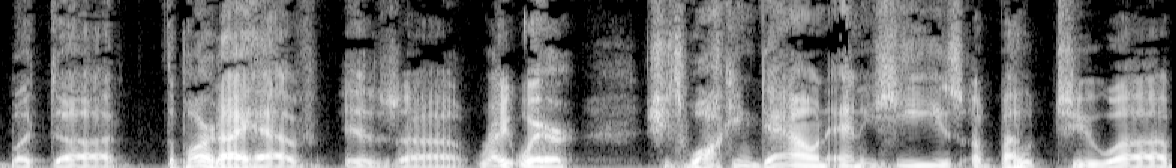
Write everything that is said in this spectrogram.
But, uh, the part I have is, uh, right where she's walking down and he's about to, uh,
